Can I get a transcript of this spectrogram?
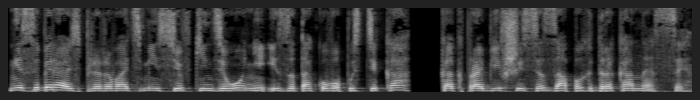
не собираюсь прерывать миссию в Киндионе из-за такого пустяка, как пробившийся запах драконессы.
